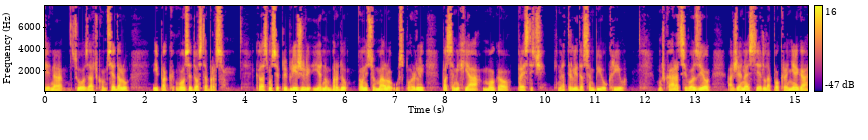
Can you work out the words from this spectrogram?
je na suvozačkom sjedalu, ipak voze dosta brzo. Kada smo se približili jednom brdu, oni su malo usporili, pa sam ih ja mogao prestići. Znate li da sam bio u krivu? Muškarac je vozio, a žena je sjedila pokraj njega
